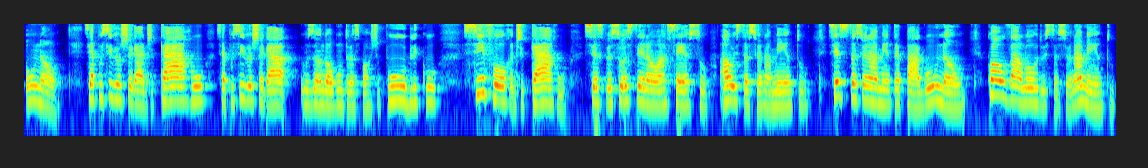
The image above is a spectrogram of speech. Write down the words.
ou não. Se é possível chegar de carro, se é possível chegar usando algum transporte público. Se for de carro, se as pessoas terão acesso ao estacionamento, se esse estacionamento é pago ou não, qual o valor do estacionamento,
